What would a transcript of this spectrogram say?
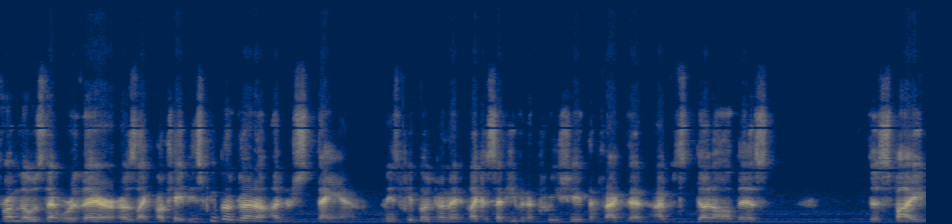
from those that were there, I was like, okay, these people are going to understand. These people are going to, like I said, even appreciate the fact that I've done all this despite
